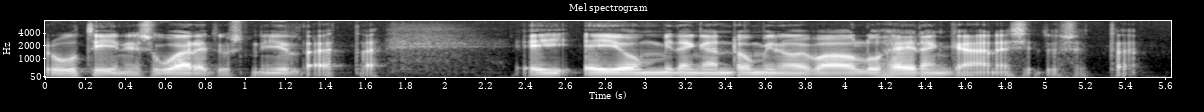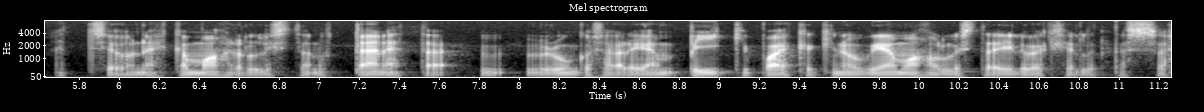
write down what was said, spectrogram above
rutiinisuoritus niiltä, että ei, ei ole mitenkään dominoivaa ollut heidänkään esitys, että, että se on ehkä mahdollistanut tämän, että runkosarjan piikkipaikkakin on vielä mahdollista Ilvekselle tässä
